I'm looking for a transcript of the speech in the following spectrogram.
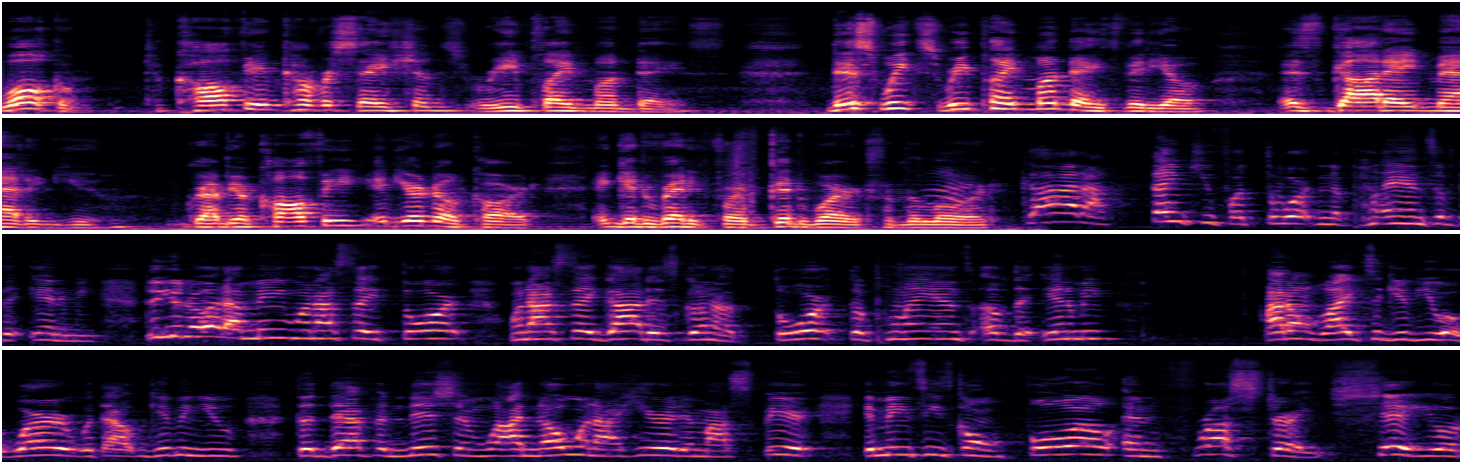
Welcome to Coffee and Conversations Replayed Mondays. This week's Replayed Mondays video is God Ain't Mad at You. Grab your coffee and your note card and get ready for a good word from the Lord. God, I thank you for thwarting the plans of the enemy. Do you know what I mean when I say thwart? When I say God is going to thwart the plans of the enemy? I don't like to give you a word without giving you the definition. Well, I know when I hear it in my spirit, it means he's going to foil and frustrate. He's going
